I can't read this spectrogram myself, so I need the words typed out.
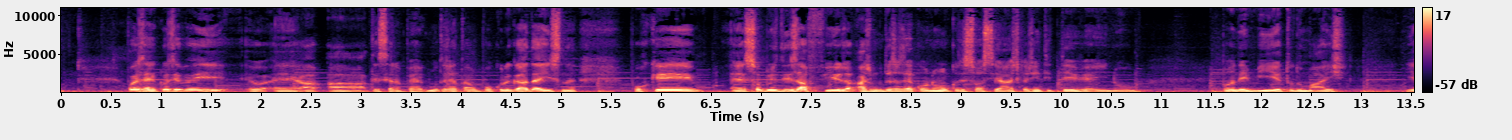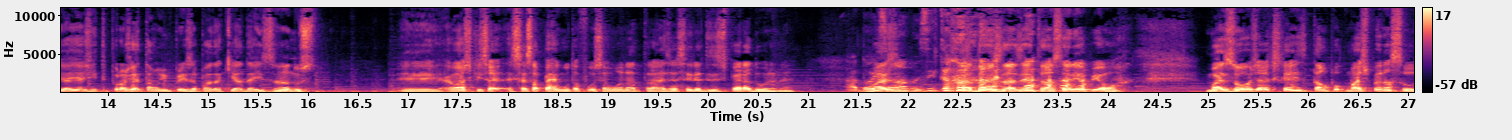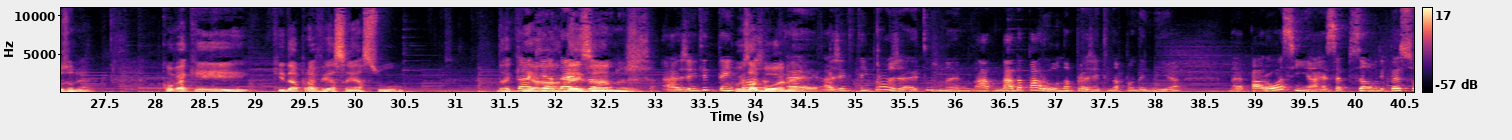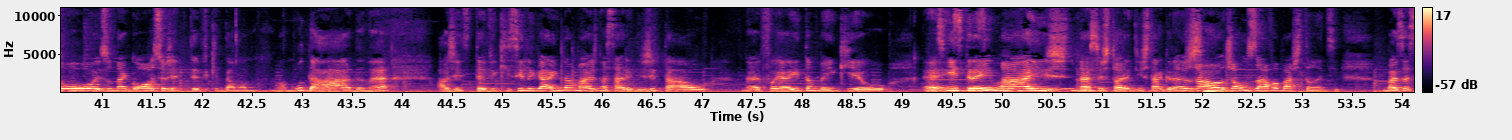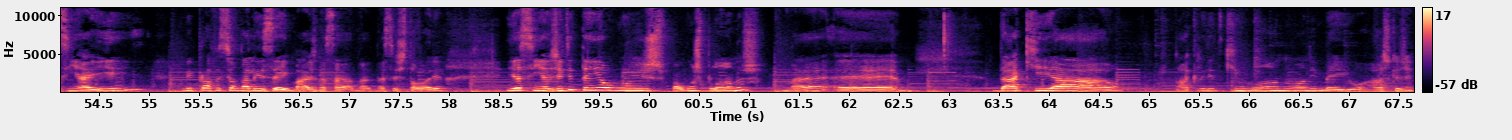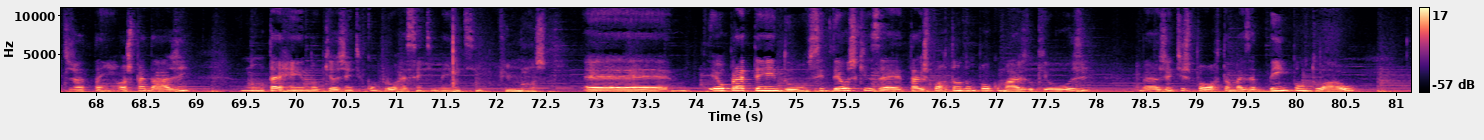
Pois é, inclusive eu, é, a, a, terceira pergunta já está um pouco ligada a isso, né? Porque é, sobre os desafios, as mudanças econômicas e sociais que a gente teve aí no pandemia e tudo mais. E aí a gente projetar uma empresa para daqui a 10 anos, é, eu acho que se, se, essa pergunta fosse um ano atrás, já seria desesperadora, né? Há dois Mas, anos, então. Há dois anos, então, seria pior. Mas hoje acho que a gente está um pouco mais esperançoso, né? Como é que, que dá para ver a Sanha Sul daqui, daqui a 10 anos. anos. A gente tem coisa boa, né? É, a gente tem projetos, né? Nada parou na, pra gente na pandemia. Né? Parou assim a recepção de pessoas, o negócio a gente teve que dar uma, uma mudada, né? A gente teve que se ligar ainda mais nessa área digital. Né? Foi aí também que eu é, entrei mais nessa história de Instagram. Eu já, já usava bastante, mas assim aí me profissionalizei mais nessa, nessa história. E assim, a gente tem alguns, alguns planos, né? É, daqui a acredito que um ano, um ano e meio, acho que a gente já tem hospedagem num terreno que a gente comprou recentemente. Que massa. É, eu pretendo, se Deus quiser, estar tá exportando um pouco mais do que hoje. Né? A gente exporta, mas é bem pontual,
